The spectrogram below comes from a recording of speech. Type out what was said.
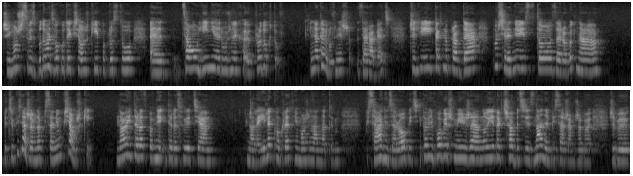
czyli możesz sobie zbudować wokół tej książki po prostu e, całą linię różnych e, produktów i na tym również zarabiać, czyli tak naprawdę pośrednio jest to zarobek na byciu pisarzem, na pisaniu książki. No i teraz pewnie interesuje Cię, no ale ile konkretnie można na tym pisaniu zarobić i pewnie powiesz mi, że no jednak trzeba być znanym pisarzem, żeby, żeby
